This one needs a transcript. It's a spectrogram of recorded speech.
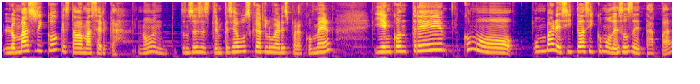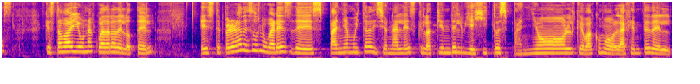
lo más rico que estaba más cerca, ¿no? Entonces, este, empecé a buscar lugares para comer y encontré como un barecito así como de esos de tapas que estaba ahí a una cuadra del hotel Este, pero era de esos lugares de España muy tradicionales que lo atiende el viejito español, que va como la gente del,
